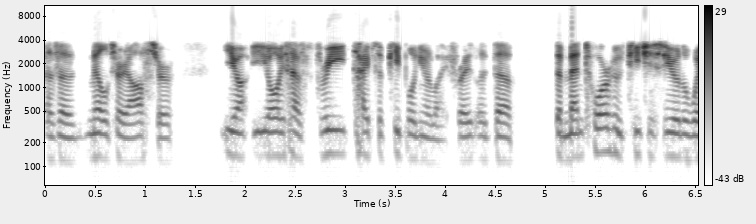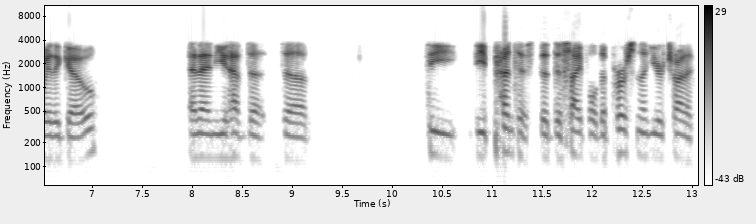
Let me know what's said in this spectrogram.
as a military officer, you know, you always have three types of people in your life, right? Like the, the mentor who teaches you the way to go. And then you have the, the, the, the apprentice, the disciple, the person that you're trying to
